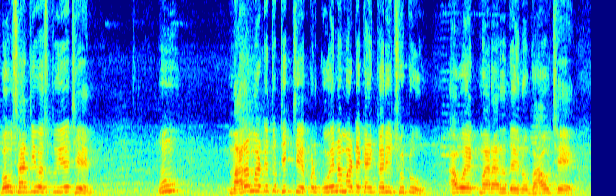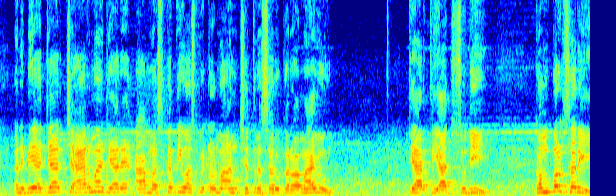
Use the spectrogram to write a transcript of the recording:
બહુ સાચી વસ્તુ એ છે. હું મારા માટે તો ઠીક છે, પણ કોઈના માટે કાંઈ કરી છૂટું? આવો એક મારા હૃદયનો ભાવ છે. અને બે હજાર ચારમાં જ્યારે આ મસ્કતી હોસ્પિટલમાં અન્નક્ષેત્ર શરૂ કરવામાં આવ્યું, ત્યારથી આજ સુધી કમ્પલસરી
